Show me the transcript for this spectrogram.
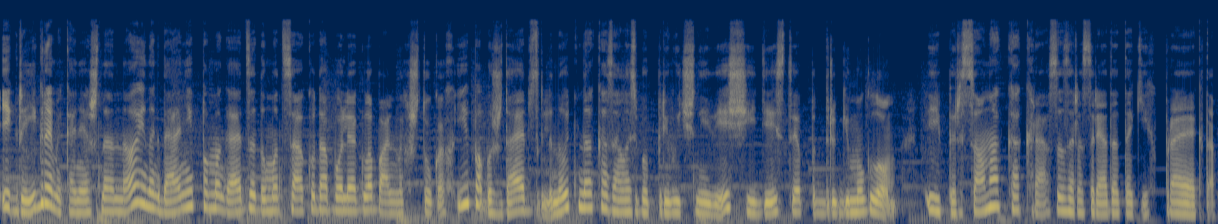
Игры играми, конечно, но иногда они помогают задуматься о куда более глобальных штуках и побуждают взглянуть на, казалось бы, привычные вещи и действия под другим углом. И персона как раз из разряда таких проектов.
